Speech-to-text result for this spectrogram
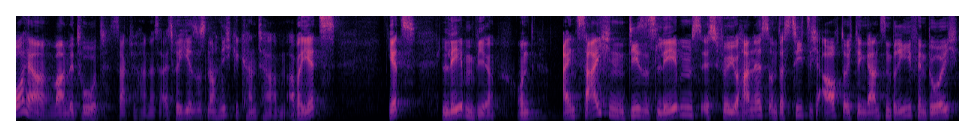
Vorher waren wir tot, sagt Johannes, als wir Jesus noch nicht gekannt haben. Aber jetzt, jetzt leben wir. Und ein Zeichen dieses Lebens ist für Johannes, und das zieht sich auch durch den ganzen Brief hindurch,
